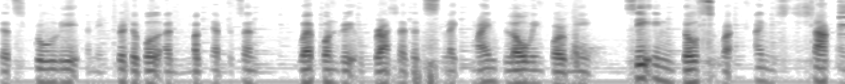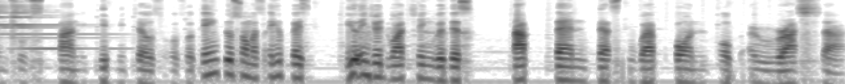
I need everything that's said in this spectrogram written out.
That's truly an incredible and magnificent weaponry of Russia that's like mind-blowing for me. Seeing those, I'm shocked, I'm so stunned, it gives me chills also. Thank you so much. I hope guys, you enjoyed watching with this 10 best weapon of Russia.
